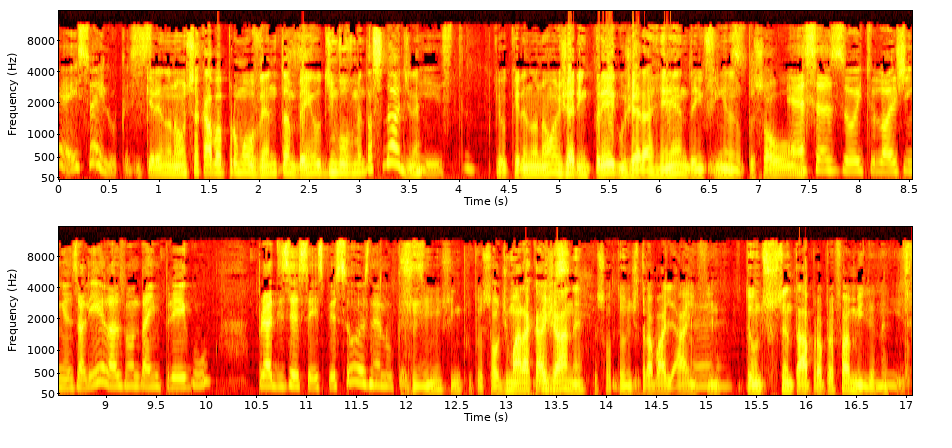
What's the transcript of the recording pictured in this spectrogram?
é isso aí, Lucas. E querendo ou não, isso acaba promovendo também o desenvolvimento da cidade, né? Isso. Porque querendo ou não, gera emprego, gera renda, enfim, Isso. o pessoal. Essas oito lojinhas ali, elas vão dar emprego para 16 pessoas, né, Lucas? Sim, sim, pro pessoal de Maracajá, né? O pessoal tem onde trabalhar, enfim, tem onde sustentar a própria família, né? É. Isso.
